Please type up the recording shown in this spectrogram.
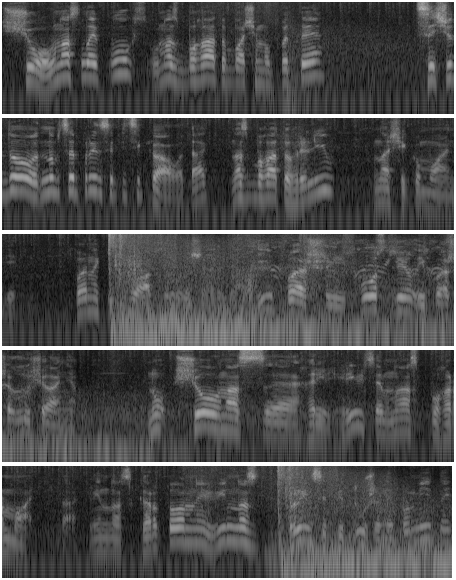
що? У нас лайфвокс, у нас багато бачимо ПТ. Це чудово, ну це в принципі цікаво, так? У нас багато грилів в нашій команді. Суперників два лише. І перший постріл, і перше влучання. Ну, що у нас е, гріль? Гріль це у нас по гарматі. Так, він у нас картонний, він у нас, в принципі, дуже непомітний,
